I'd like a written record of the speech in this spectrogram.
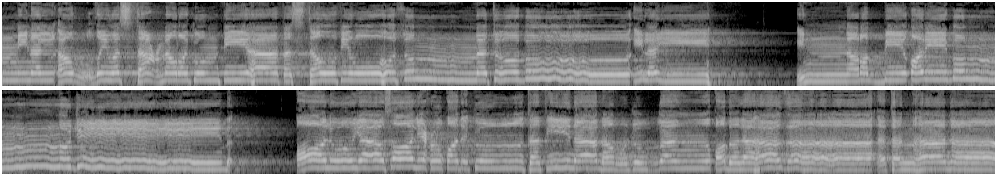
من الأرض واستعمركم فيها فاستغفروه ثم توبوا إليه. إن ربي قريب مجيب. قالوا يا صالح قد كنت فينا مرجوا قبل هذا أتنهانا.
